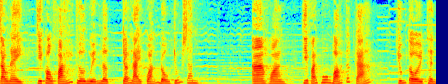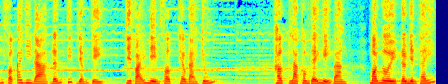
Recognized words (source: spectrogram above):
Sau này, chị còn phải thừa nguyện lực trở lại quảng độ chúng sanh. A Hoàng, chị phải buông bỏ tất cả. Chúng tôi thỉnh Phật A-di-đà đến tiếp dẫn chị. Chị phải niệm Phật theo đại chúng. Thật là không thể nghĩ bàn. Mọi người đều nhìn thấy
